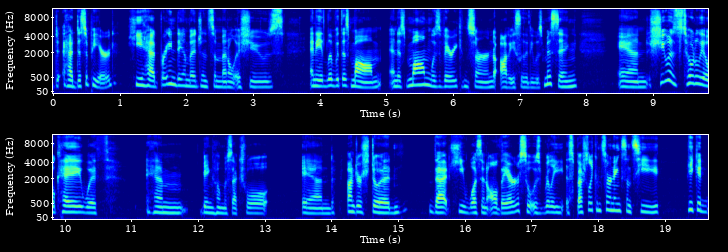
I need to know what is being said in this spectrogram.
d- had disappeared. He had brain damage and some mental issues, and he had lived with his mom. And his mom was very concerned, obviously, that he was missing. And she was totally okay with him being homosexual and understood that he wasn't all there. So it was really especially concerning since he he could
